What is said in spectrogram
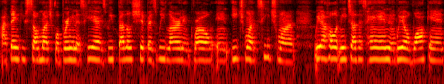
I thank you so much for bringing us here as we fellowship, as we learn and grow, and each one teach one. We are holding each other's hand and we are walking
